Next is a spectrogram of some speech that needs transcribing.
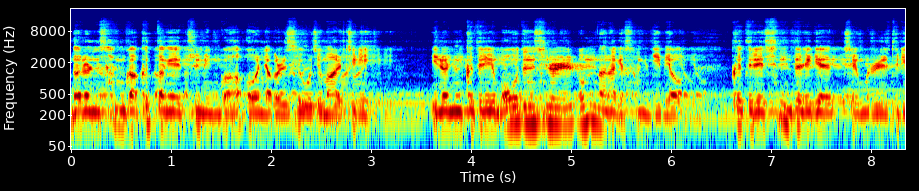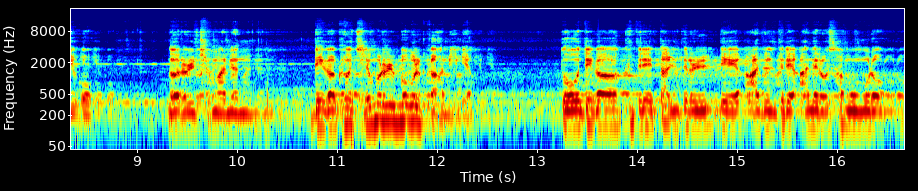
너는 삼가 그 땅의 주민과 언약을 세우지 말지니 이는 그들이 모든 신을 음란하게 섬기며 그들의 신들에게 제물을 드리고 너를 청하면 네가 그 제물을 먹을까 함이며 또 네가 그들의 딸들을 내 아들들의 아내로 삼음으로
